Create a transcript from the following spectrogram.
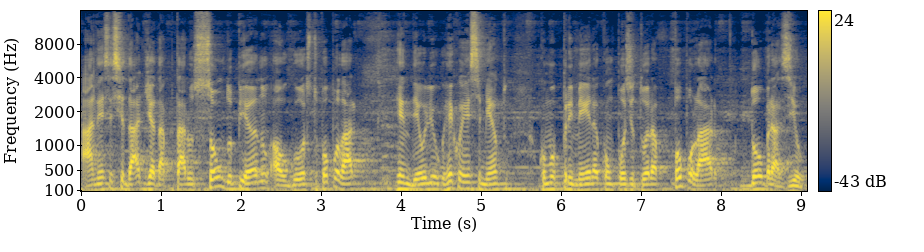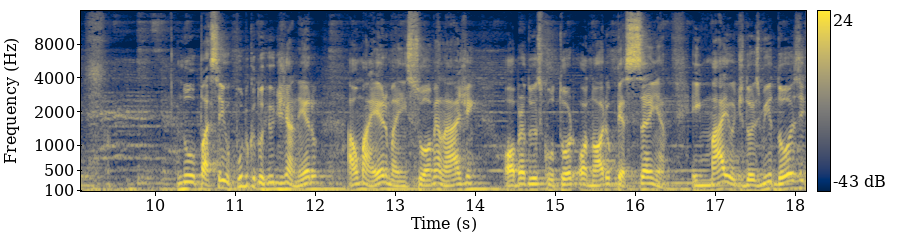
a necessidade de adaptar o som do piano ao gosto popular rendeu-lhe o reconhecimento como primeira compositora popular do Brasil. No Passeio Público do Rio de Janeiro, há uma erma em sua homenagem, obra do escultor Honório Peçanha. Em maio de 2012,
